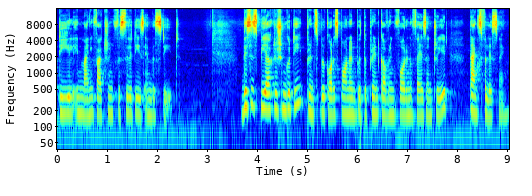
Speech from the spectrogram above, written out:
deal in manufacturing facilities in the state. This is Pia Krishnankutty, Principal Correspondent with the print covering foreign affairs and trade. Thanks for listening.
